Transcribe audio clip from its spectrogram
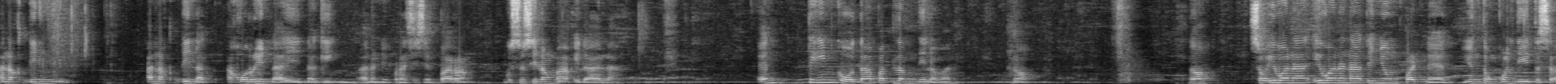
anak din, anak din at ako rin ay naging, ano ni Francis, eh, parang gusto silang makilala. And tingin ko, dapat lang din naman, no? No? So, iwanan, iwanan natin yung part na yan, yung tungkol dito sa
